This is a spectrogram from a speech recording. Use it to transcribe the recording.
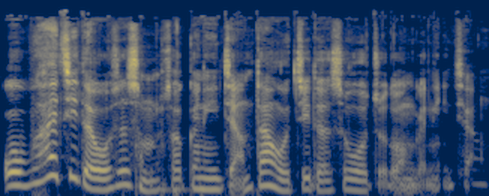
我不太记得我是什么时候跟你讲，但我记得是我主动跟你讲的。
